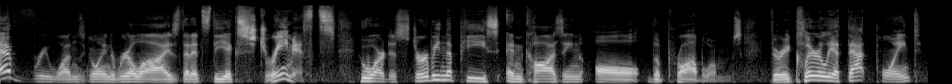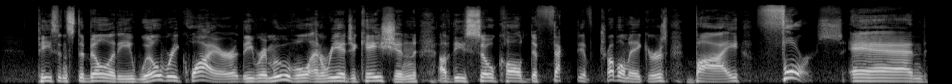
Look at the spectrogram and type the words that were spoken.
everyone's going to realize that it's the extremists who are disturbing the peace and causing all the problems. Very clearly, at that point, peace and stability will require the removal and re education of these so called defective troublemakers by force. And,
